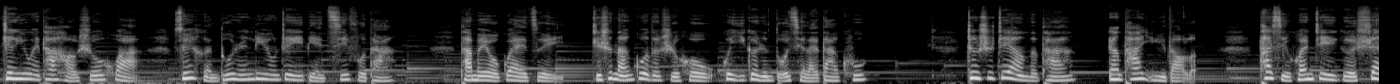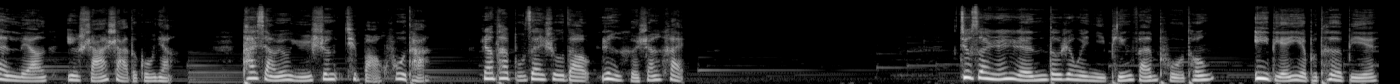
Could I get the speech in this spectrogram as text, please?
正因为他好说话，所以很多人利用这一点欺负他。他没有怪罪，只是难过的时候会一个人躲起来大哭。正是这样的他，让他遇到了他喜欢这个善良又傻傻的姑娘。他想用余生去保护她，让她不再受到任何伤害。就算人人都认为你平凡普通，一点也不特别。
